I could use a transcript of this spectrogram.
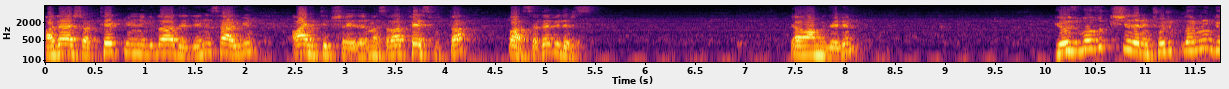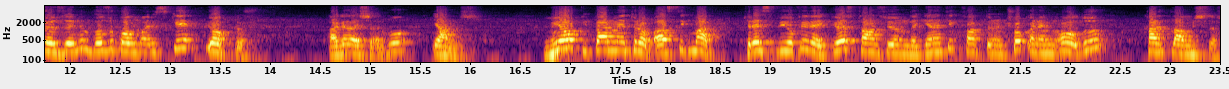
Arkadaşlar tek yönlü gıda dediğiniz her gün aynı tip şeyler. Mesela fast food'dan bahsedebiliriz. Devam edelim. Göz bozuk kişilerin çocuklarının gözlerinin bozuk olma riski yoktur. Arkadaşlar bu yanlış. Miyop, hipermetrop, astigmat, presbiyopi ve göz tansiyonunda genetik faktörün çok önemli olduğu kanıtlanmıştır.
